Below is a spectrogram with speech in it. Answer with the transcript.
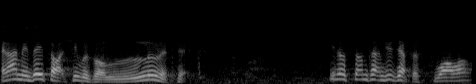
And I mean, they thought she was a lunatic. You know, sometimes you just have to swallow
